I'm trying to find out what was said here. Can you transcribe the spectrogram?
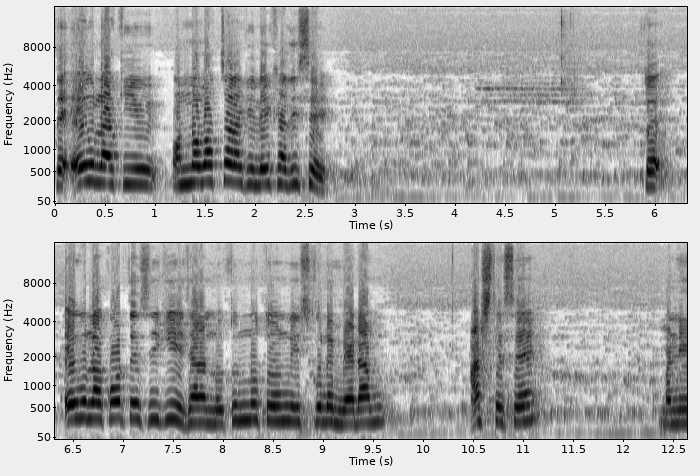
তো এগুলা কি অন্য বাচ্চারা কি লেখা দিছে? তো এগুলা করতেছি কি, যারা নতুন নতুন স্কুলে ম্যাডাম আসতেছে মানে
